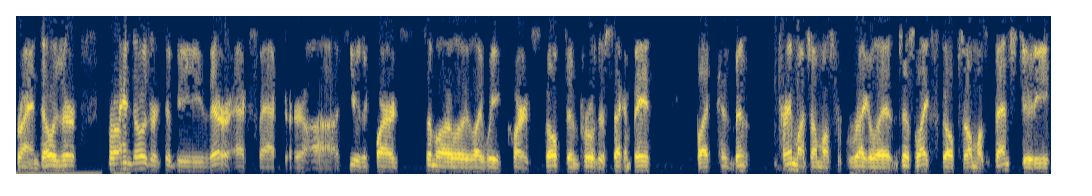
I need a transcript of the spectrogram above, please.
Brian Dozier. Brian Dozier could be their X factor. Uh, he was acquired similarly like we acquired Schoop to improve their second base, but has been pretty much almost regulated, just like Schoop's almost bench duty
